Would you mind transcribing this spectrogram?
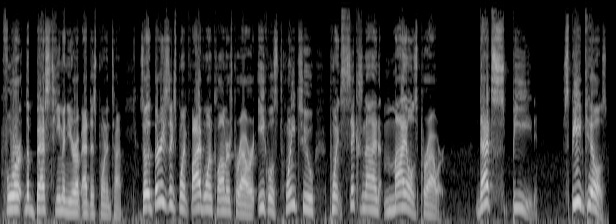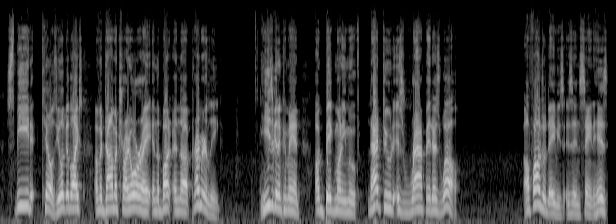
for the best team in Europe at this point in time. So 36.51 kilometers per hour equals 22.69 miles per hour. That's speed. Speed kills. Speed kills. You look at the likes of Adama Traore in the in the Premier League. He's going to command a big money move. That dude is rapid as well. Alphonso Davies is insane. His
